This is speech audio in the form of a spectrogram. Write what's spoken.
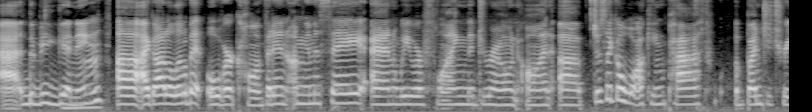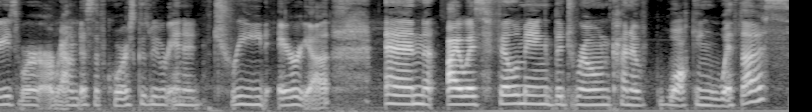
at the beginning. Uh, I got a little bit overconfident, I'm gonna say, and we were flying the drone on a just like a walking path. A bunch of trees were around us, of course, because we were in a treed area, and I was filming the drone kind of walking with us,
